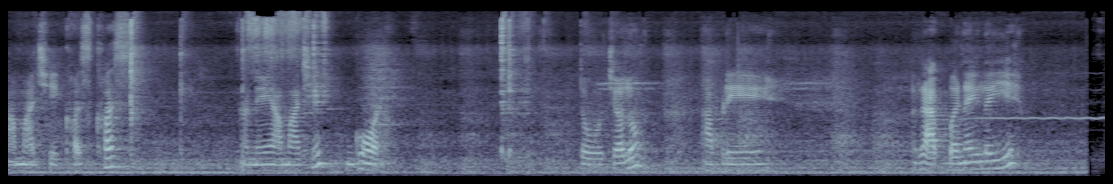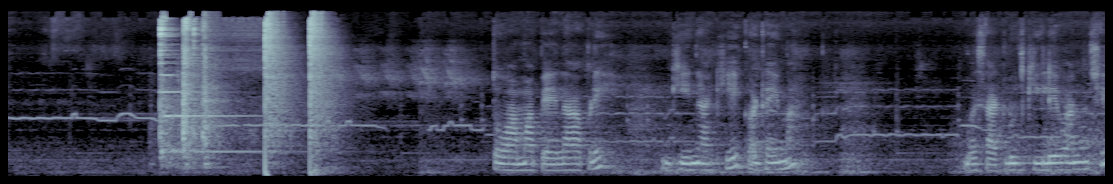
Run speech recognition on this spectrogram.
આમાં છે ખસખસ અને આમાં છે ગોળ. તો ચલો, આપણે રાબ બનાવી લઈએ. તો આમાં પહેલાં આપણે ઘી નાખીએ કઢાઈમાં. બસ આટલું જ ઘી લેવાનું છે.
